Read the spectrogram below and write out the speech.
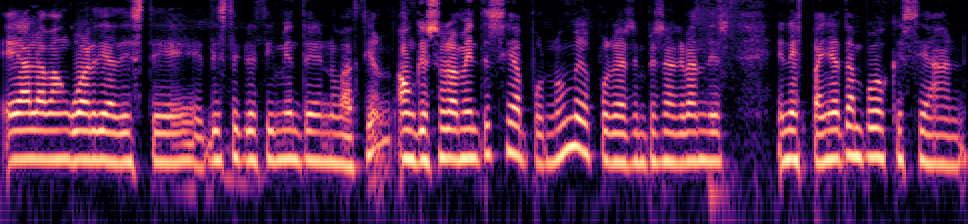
eh, a la vanguardia de este, de este crecimiento e innovación, aunque solamente sea por números, porque las empresas grandes en España tampoco es que sean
